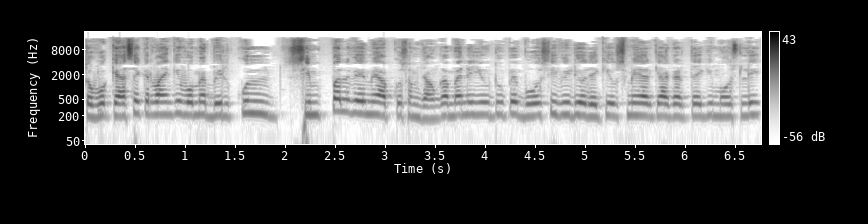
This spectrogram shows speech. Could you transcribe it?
तो वो कैसे करवाएँगे, वो मैं बिल्कुल सिंपल वे में आपको समझाऊँगा। मैंने यूट्यूब पे बहुत सी वीडियो देखी, उसमें यार क्या करते हैं कि मोस्टली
